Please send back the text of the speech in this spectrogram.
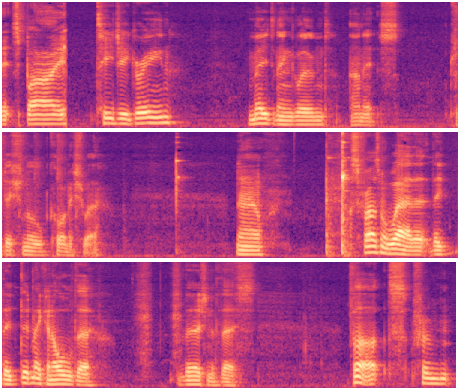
it's by TG Green, made in England, and it's traditional Cornish ware. Now, as far as I'm aware, that they they did make an older version of this, but from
